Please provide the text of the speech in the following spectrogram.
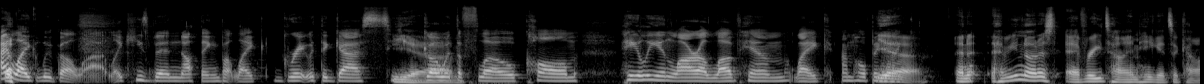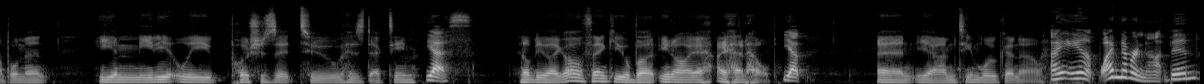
I like Luka a lot. Like he's been nothing but like great with the guests. He can go with the flow, calm. Haley and Lara love him. Like I'm hoping. Like, yeah. And have you noticed every time he gets a compliment, he immediately pushes it to his deck team. yes. He'll be like, "Oh, thank you, but you know, I I had help." Yep. And yeah, I'm Team Luka now. I am. I've never not been.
